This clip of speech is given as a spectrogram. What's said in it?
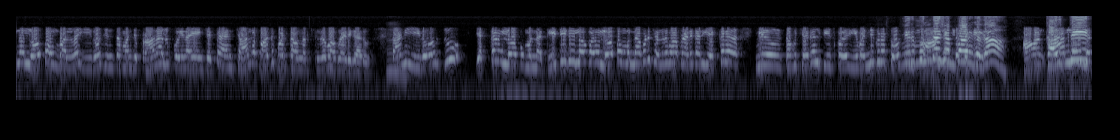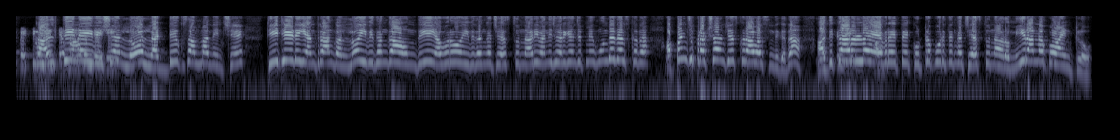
చిన్న లోపం వల్ల ఈ రోజు ఇంతమంది ప్రాణాలు పోయినాయని చెప్పి ఆయన చాలా బాధపడతా ఉన్నారు చంద్రబాబు నాయుడు గారు. కానీ ఈ రోజు ఎక్కడ లోపం ఉన్నా టీటీడీలో కూడా లోపం ఉన్నా కూడా చంద్రబాబు నాయుడు గారు ఎక్కడ మీరు తగు చర్యలు తీసుకోలేదు. ఇవన్నీ కూడా మీరు ముందే చెప్పారు కదా కల్తీ. విషయంలో లడ్డూకు సంబంధించి టీటీడీ యంత్రాంగంలో ఈ విధంగా ఉంది ఎవరో ఈ విధంగా చేస్తున్నారు ఇవన్నీ జరిగాయని చెప్పి మీకు ముందే తెలుసు కదా. అప్పటి నుంచి ప్రక్షాళన చేసుకురావాల్సింది కదా. అధికారుల్లో ఎవరైతే కుట్రపూరితంగా చేస్తున్నారో మీరన్న పాయింట్లో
